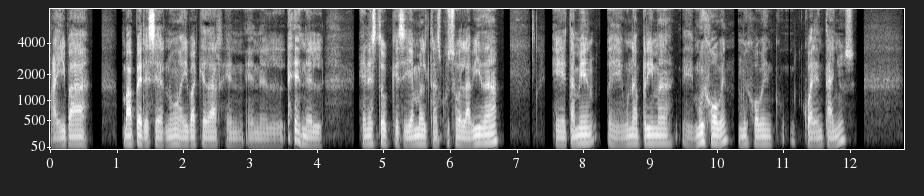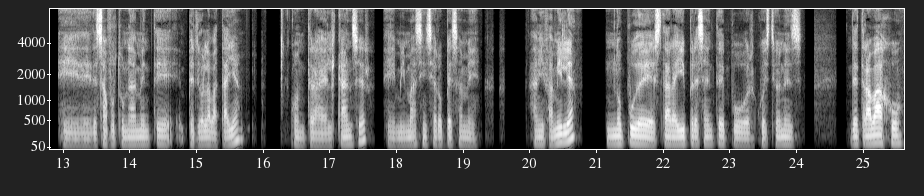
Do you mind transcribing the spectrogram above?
ahí va, va a perecer, ¿no? Ahí va a quedar en, en, el, en, el, en esto que se llama el transcurso de la vida. Eh, también eh, una prima eh, muy joven, muy joven, 40 años, desafortunadamente perdió la batalla contra el cáncer. mi más sincero pésame a mi familia, no pude estar ahí presente por cuestiones de trabajo,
